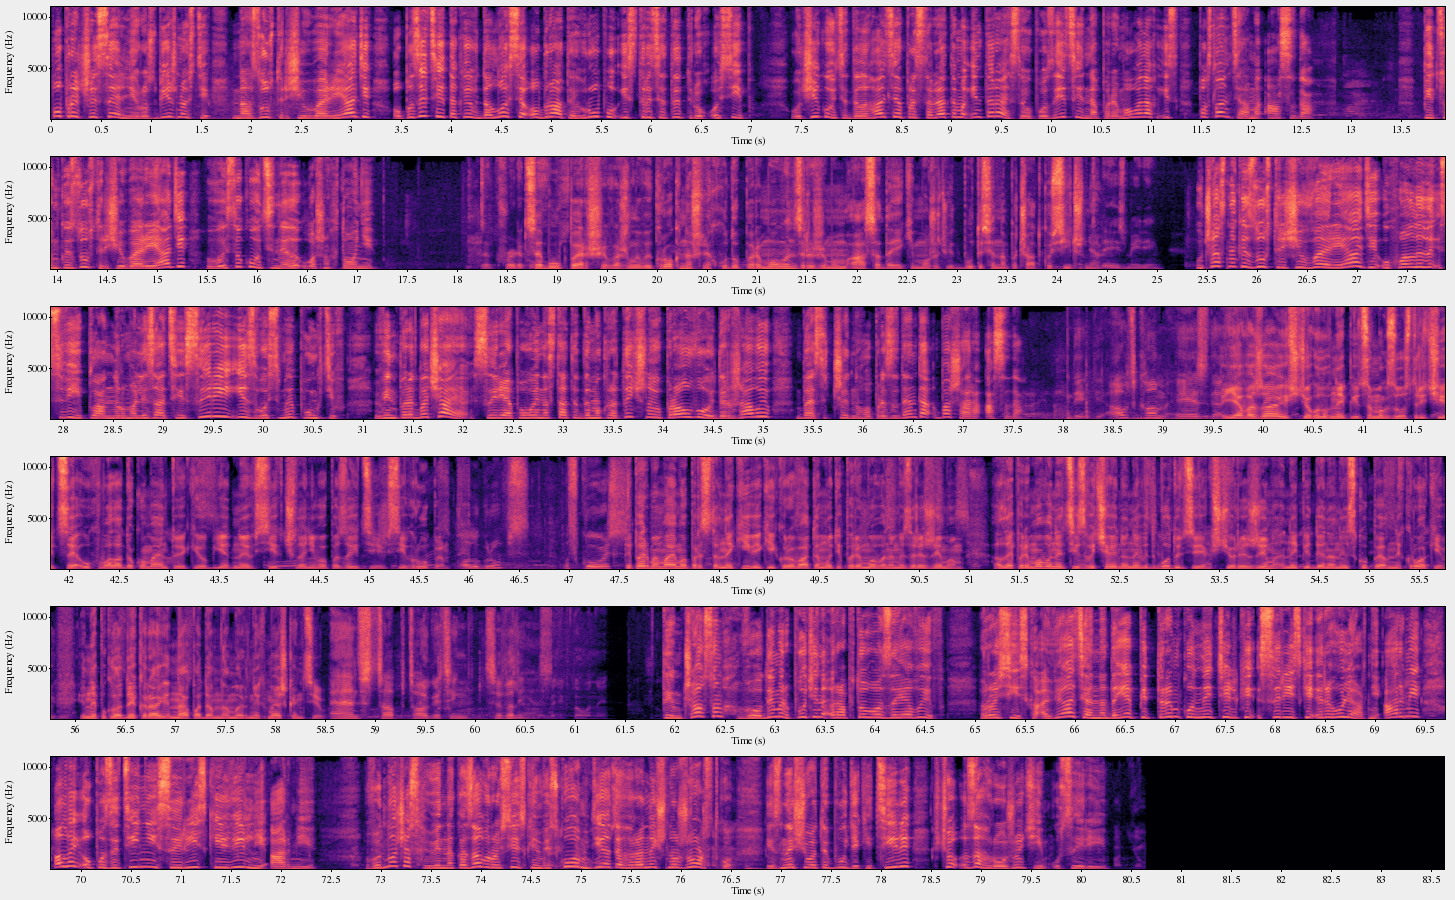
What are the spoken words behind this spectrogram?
Попри чисельні розбіжності, на зустрічі в Варіаді опозиції таки вдалося обрати групу із 33 осіб. Очікується, делегація представлятиме інтереси опозиції на перемовинах із посланцями Асада. Підсумки зустрічі в Варіаді високо оцінили у Вашингтоні. Це був перший важливий крок на шляху до перемовин з режимом Асада, які можуть відбутися на початку січня. Учасники зустрічі в Варіаді ухвалили свій план нормалізації Сирії із восьми пунктів. Він передбачає, Сирія повинна стати демократичною правовою державою без чинного президента Башара Асада. Я вважаю, що головний підсумок зустрічі це ухвала документу, який об'єднує всіх членів опозиції, всі групи. Тепер ми маємо представників, які керуватимуть перемовинами з режимом. Але перемовини ці звичайно не відбудуться, якщо режим не піде на низку певних кроків і не покладе край нападам на мирних мешканців. Тим часом Володимир Путін раптово заявив, російська авіація надає підтримку не тільки сирійській регулярній армії, але й опозиційній сирійській вільній армії. Водночас він наказав російським військовим діяти гранично жорстко і знищувати будь-які цілі, що загрожують їм у Сирії.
